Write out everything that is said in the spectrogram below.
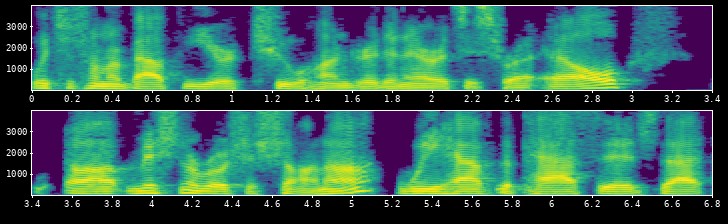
which is from about the year 200 in Eretz Israel, uh, Mishnah Rosh Hashanah, we have the passage that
